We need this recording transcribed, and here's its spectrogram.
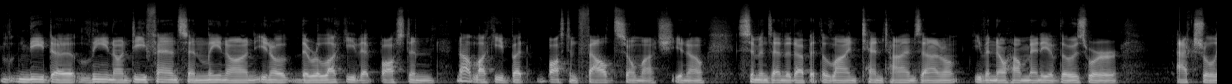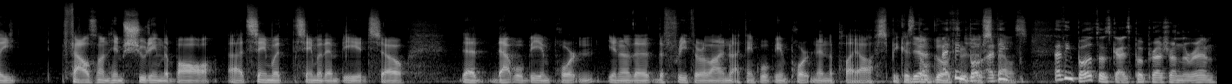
need to lean on defense and lean on. You know, they were lucky that Boston, not lucky, but Boston fouled so much. You know, Simmons ended up at the line ten times, and I don't even know how many of those were actually fouls on him shooting the ball. Uh, same with same with Embiid. So that that will be important. You know, the the free throw line I think will be important in the playoffs because they'll go I through think, bo- those I think spells. I think both those guys put pressure on the rim.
